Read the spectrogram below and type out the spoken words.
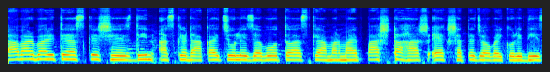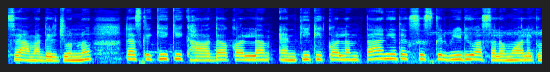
বাবার বাড়িতে আজকে শেষ দিন, আজকে ঢাকায় চলে যাব। তো আজকে আমার মায়ের পাঁচটা হাঁস একসাথে জবাই করে দিয়েছে আমাদের জন্য। তো আজকে কি কি খাওয়া দাওয়া করলাম অ্যান্ড কি কি করলাম তা নিয়ে থাকছে আজকের ভিডিও আসসালামু আলাইকুম,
